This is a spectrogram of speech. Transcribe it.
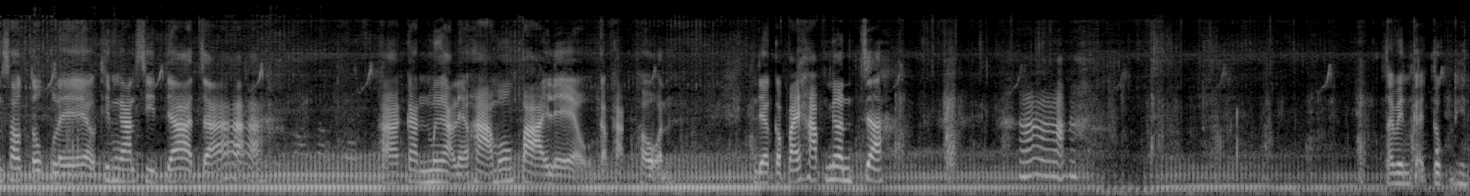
นเศร้าตกแล้ว ทีมงานสีดยาจ้าพากันเมื่อแล้วหาโมงปลายแล้วกับพักผ่อนเดี๋ยวก็ไปหับเงินจ้ะ ฮ่าแต่เป็นไก่ตกดิน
